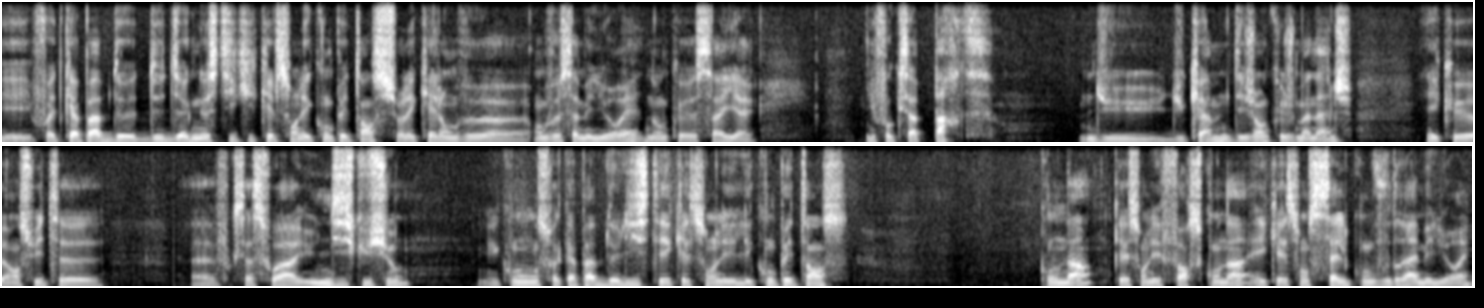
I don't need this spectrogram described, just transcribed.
Et il faut être capable de, diagnostiquer quelles sont les compétences sur lesquelles on veut, euh, veut s'améliorer. Donc ça, il, faut que ça parte du, du, CAM, des gens que je manage, et qu'ensuite, il faut que ça soit une discussion et qu'on soit capable de lister quelles sont les compétences qu'on a, quelles sont les forces qu'on a et quelles sont celles qu'on voudrait améliorer.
